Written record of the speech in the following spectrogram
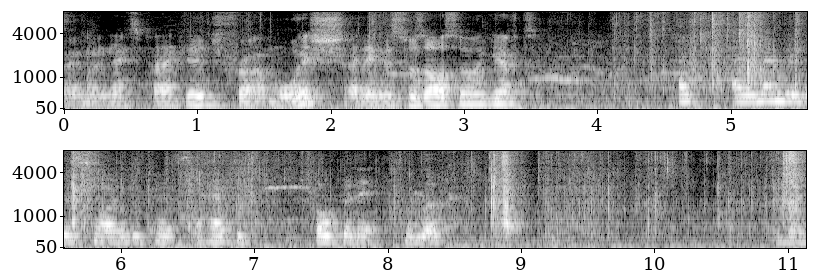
All right, my next package from Wish. I think this was also a gift. I, I remember this one because I had to open it to look. And then,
